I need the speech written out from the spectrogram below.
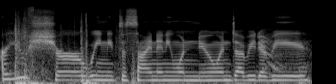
Are you sure we need to sign anyone new in WWE?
